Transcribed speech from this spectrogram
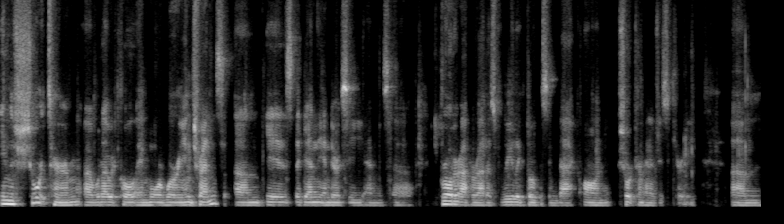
In the short term, uh, what I would call a more worrying trend um, is, again, the NDRC and uh, broader apparatus really focusing back on short-term energy security. Um,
